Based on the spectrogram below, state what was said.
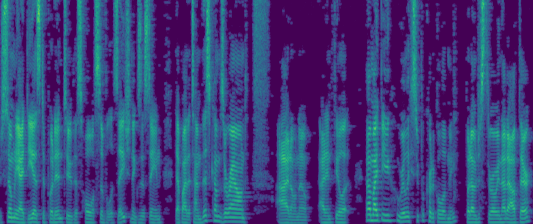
there's so many ideas to put into this whole civilization existing that by the time this comes around, I don't know. I didn't feel it. That might be really super critical of me, but I'm just throwing that out there.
